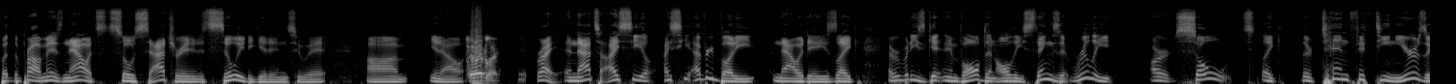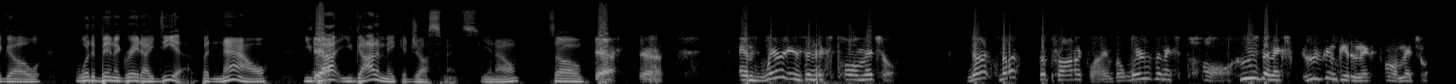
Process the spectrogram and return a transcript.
But the problem is now it's so saturated. It's silly to get into it. Um, you know, totally Right. And that's I see I see everybody nowadays like everybody's getting involved in all these things that really are so like they're 10 15 years ago would have been a great idea, but now you Yeah. got you got to make adjustments, you know? So, yeah yeah and where is the next paul mitchell not not the product line, but where's the next Paul? Who's the next? Who's going to be the next Paul Mitchell?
